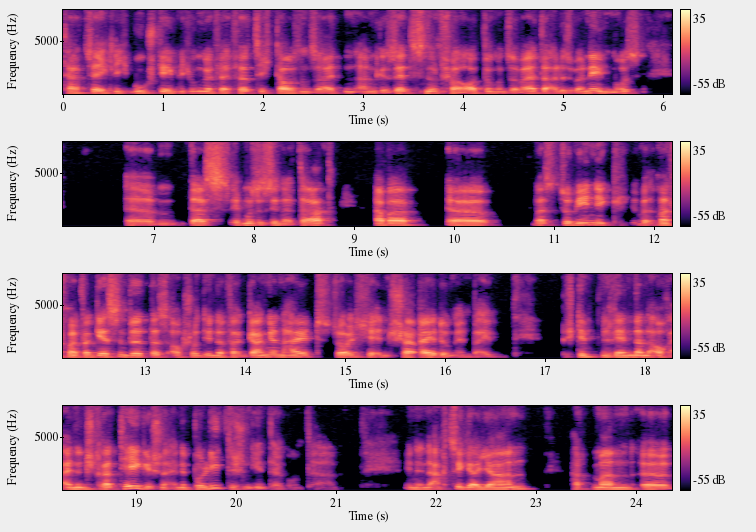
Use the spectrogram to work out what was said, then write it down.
tatsächlich buchstäblich ungefähr 40.000 Seiten an Gesetzen und Verordnungen und so weiter alles übernehmen muss. Ähm, das muss es in der Tat. Aber äh, was zu wenig, was manchmal vergessen wird, dass auch schon in der Vergangenheit solche Entscheidungen bei bestimmten Ländern auch einen strategischen, einen politischen Hintergrund haben. In den 80er Jahren hat man äh,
